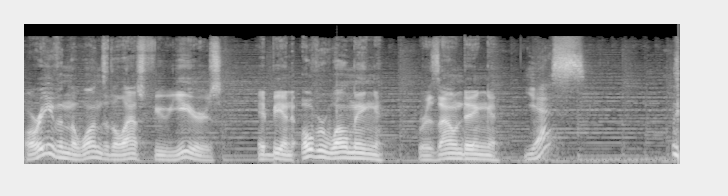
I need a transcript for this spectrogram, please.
or even the ones of the last few years. It'd be an overwhelming, resounding Yes?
